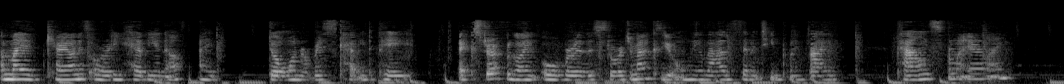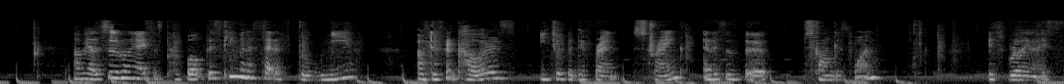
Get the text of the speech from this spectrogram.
my carry-on is already heavy enough. I don't want to risk having to pay extra for going over the storage amount because you're only allowed 17.5 pounds for my airline. Um, yeah, this is really nice. It's purple. This came in a set of three of different colors, each of a different strength, and this is the strongest one. It's really nice.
